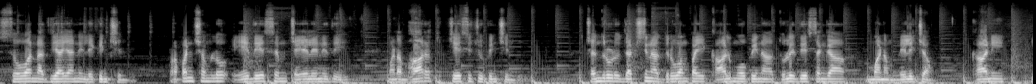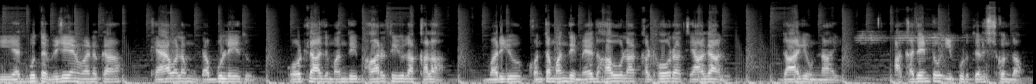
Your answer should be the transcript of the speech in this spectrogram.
సువర్ణ అధ్యాయాన్ని లిఖించింది. ప్రపంచంలో ఏ దేశం చేయలేనిది మన భారత్ చేసి చూపించింది. చంద్రుడు దక్షిణ ధ్రువంపై కాలుమోపిన తొలి దేశంగా మనం నిలిచాం. కానీ ఈ అద్భుత విజయం వెనుక కేవలం డబ్బు లేదు. కోట్లాది మంది భారతీయుల కళ మరియు కొంతమంది మేధావుల కఠోర త్యాగాలు దాగి ఉన్నాయి. ఆ కథేంటో ఇప్పుడు తెలుసుకుందాం.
